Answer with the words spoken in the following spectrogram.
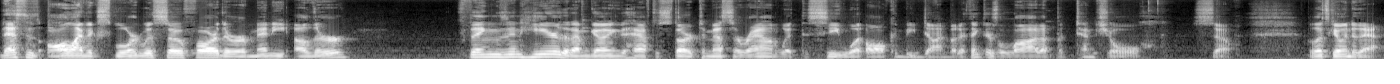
This is all I've explored with so far. There are many other things in here that I'm going to have to start to mess around with to see what all can be done. But I think there's a lot of potential. So let's go into that.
